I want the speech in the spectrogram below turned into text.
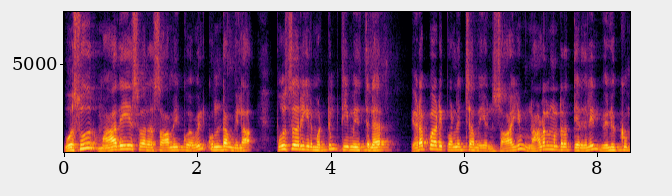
ஒசூர் மாதேஸ்வர சாமி கோவில் குண்டம் விழா. பூசாரிகள் மட்டும் தீ மிதித்தனர். எடப்பாடி பழனிசாமியின் சாயும் நாடாளுமன்ற தேர்தலில் வெளுக்கும்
